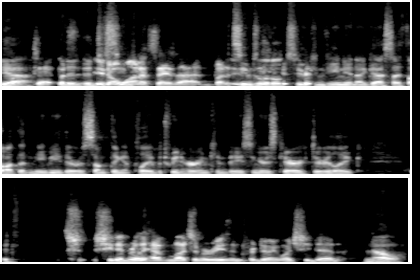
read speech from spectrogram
Yeah, but, uh, but it, it you don't seemed, want to say that. But it seemed a little too convenient. I guess I thought that maybe there was something at play between her and Kim Basinger's character. Like it, she didn't really have much of a reason for doing what she did. No,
